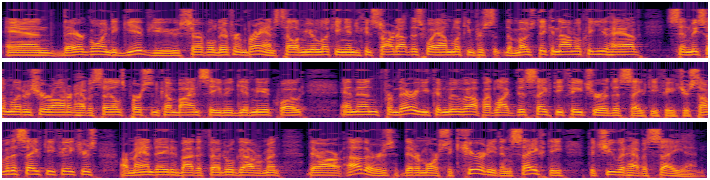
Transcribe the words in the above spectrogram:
and they're going to give you several different brands. Tell them you're looking, and you can start out this way. I'm looking for the most economical you have. Send me some literature on it. Have a salesperson come by and see me. Give me a quote, and then from there you can move up. I'd like this safety feature or this safety feature. Some of the safety features are mandated by the federal government. There are others that are more security than safety that you would have a say in.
